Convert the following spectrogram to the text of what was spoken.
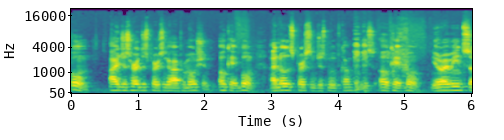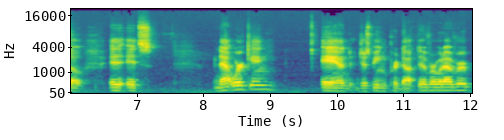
boom. I just heard this person got a promotion. Okay, boom. I know this person just moved companies. Okay, boom. You know what I mean? So it, it's networking and just being productive or whatever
